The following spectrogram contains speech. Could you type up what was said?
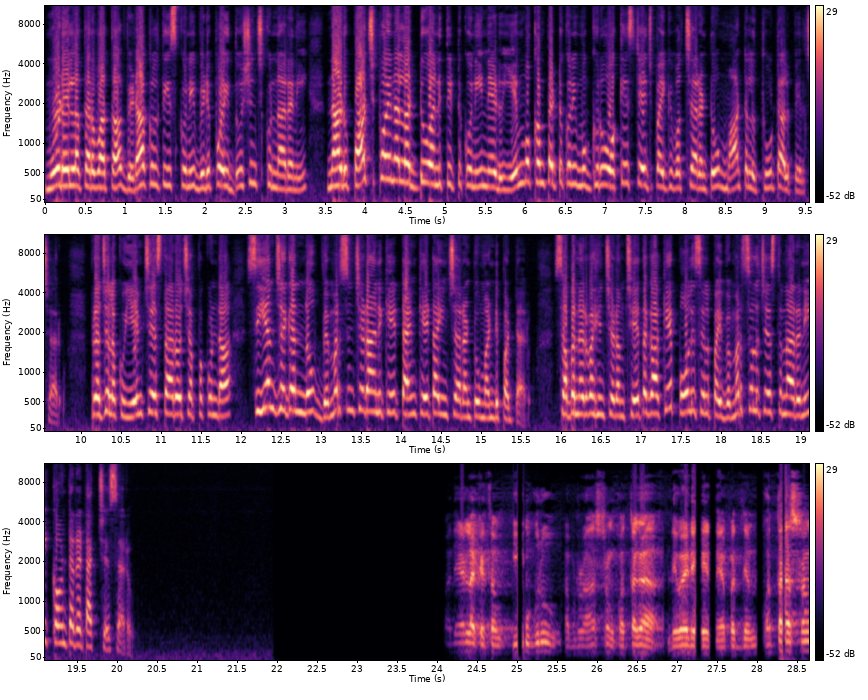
మూడేళ్ళ తర్వాత విడాకులు తీసుకుని విడిపోయి దూషించుకున్నారని నాడు పాచిపోయిన లడ్డు అని తిట్టుకుని నేడు ఏం ముఖం పెట్టుకుని ముగ్గురు ఒకే స్టేజ్ పైకి వచ్చారంటూ మాటలు తూటాలు పేల్చారు. ప్రజలకు ఏం చేస్తారో చెప్పకుండా సీఎం జగన్ను విమర్శించడానికే టైం కేటాయించారంటూ మండిపడ్డారు. సభ నిర్వహించడం చేతగాకే పోలీసులపై విమర్శలు చేస్తున్నారని కౌంటర్ అటాక్ చేశారు. పదేళ్ళ క్రితం ఈ ముగ్గురు అప్పుడు రాష్ట్రం కొత్తగా డివైడ్ అయ్యే నేపథ్యం. కొత్త రాష్ట్రం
